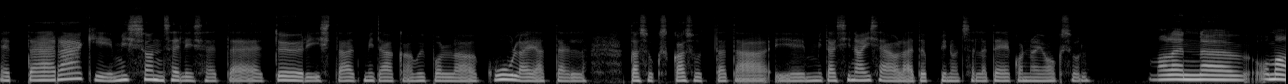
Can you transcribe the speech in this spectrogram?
et äh, räägi, mis on sellised äh, tööriistad, mida ka võib-olla kuulajatel tasuks kasutada, mida sina ise oled õppinud selle teekonna jooksul? ma olen äh, oma,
